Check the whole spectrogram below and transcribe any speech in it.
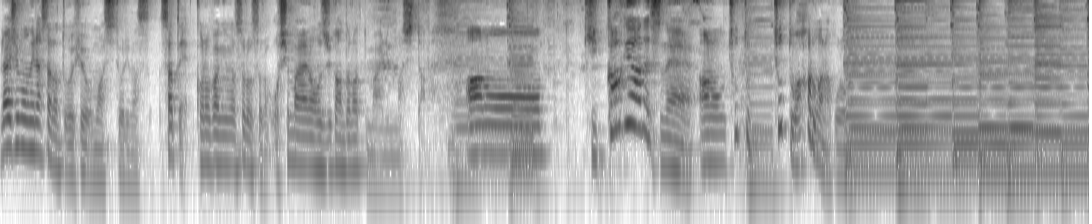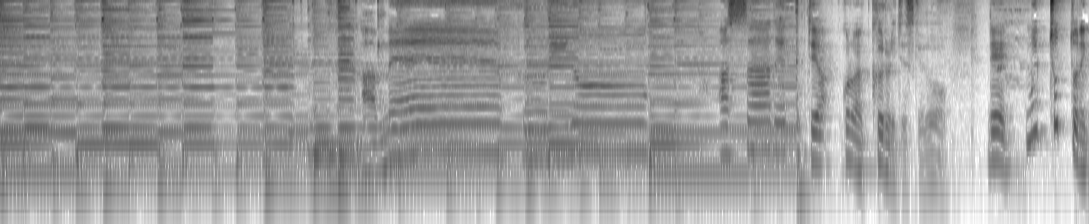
来週も皆さんの投票をお待ちしております。さてこの番組もそろそろおしまいのお時間となってまいりました。あのーきっかけはですねあのちょっとちょっとわかるかなこの朝でってこれはくるりですけどでもうちょっとね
